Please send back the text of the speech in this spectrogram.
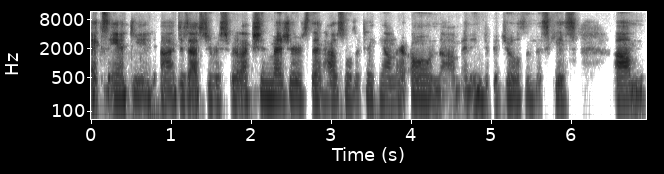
ex ante uh, disaster risk reduction measures that households are taking on their own and individuals in this case um,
